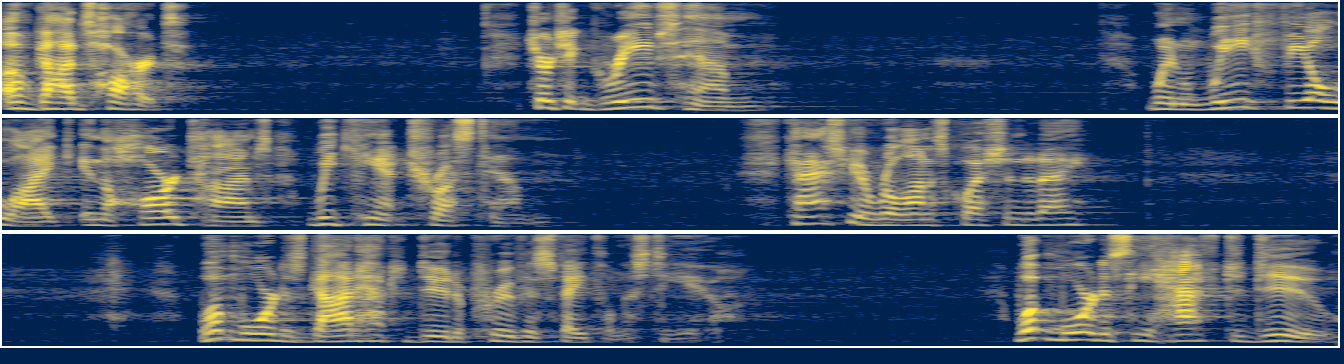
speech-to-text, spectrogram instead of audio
of God's heart. Church, it grieves him when we feel like in the hard times we can't trust him. Can I ask you a real honest question today? What more does God have to do to prove his faithfulness to you? What more does he have to do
